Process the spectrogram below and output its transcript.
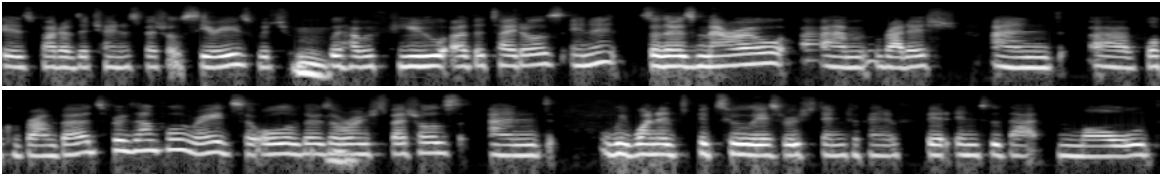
is part of the China Special series, which mm. we have a few other titles in it. So there's Marrow, um, Radish, and uh, Flock of Brown Birds, for example, right? So all of those mm. orange specials. And we wanted Petulia's Rouge to kind of fit into that mold,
